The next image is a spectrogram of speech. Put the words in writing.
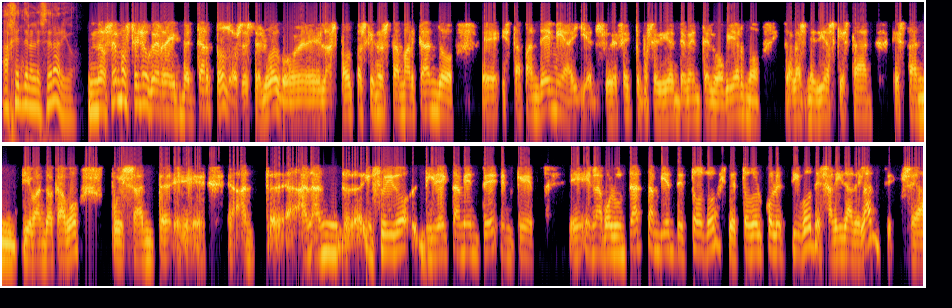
a gente en el escenario. Nos hemos tenido que reinventar todos, desde luego. Eh, las pautas que nos está marcando eh, esta pandemia y en su efecto, pues evidentemente el gobierno y todas las medidas que están, que están llevando a cabo, pues han, han influido directamente en que en la voluntad también de todos, de todo el colectivo, de salir adelante. O sea,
